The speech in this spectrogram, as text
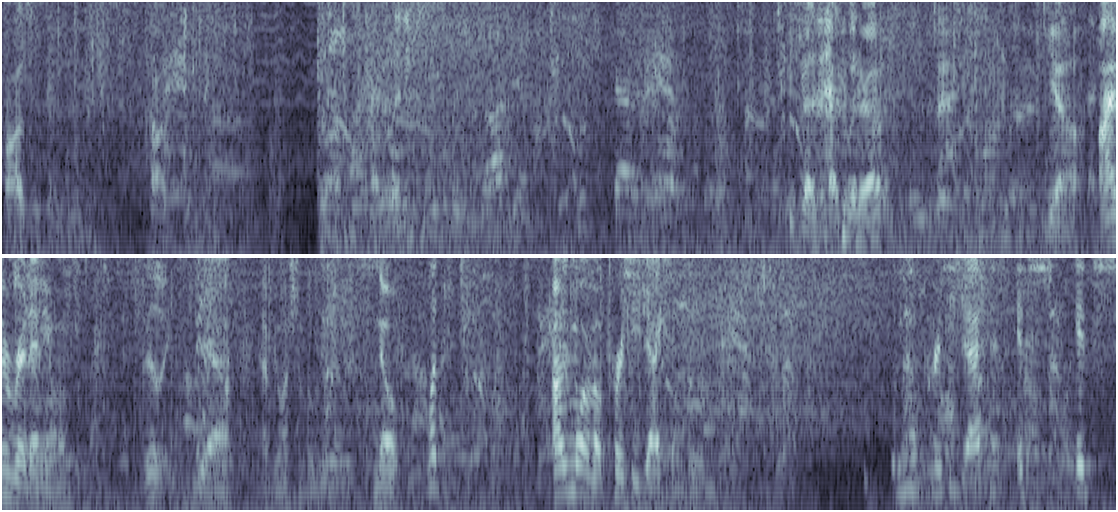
Pause. Pause. Ron, he's calculating. He's got his calculator out. It's it's been a long time. Yeah, I haven't read any of them. Really? Yeah. Have you watched the movies at least? Nope. What? I was more of a Percy Jackson dude. You know Percy Jackson? It's it's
